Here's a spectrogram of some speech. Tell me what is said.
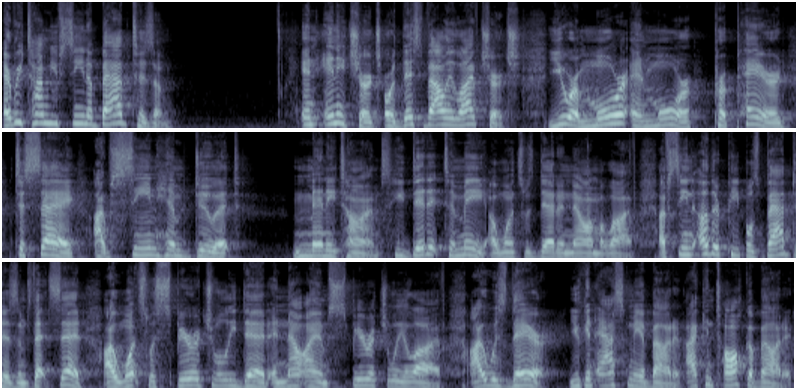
every time you've seen a baptism, in any church or this Valley Life Church, you are more and more prepared to say, I've seen him do it many times. He did it to me. I once was dead and now I'm alive. I've seen other people's baptisms that said, I once was spiritually dead and now I am spiritually alive. I was there. You can ask me about it. I can talk about it.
